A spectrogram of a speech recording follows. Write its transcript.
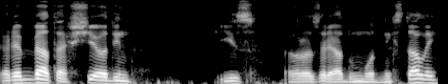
Ребята, ще один із розряду модних сталей.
